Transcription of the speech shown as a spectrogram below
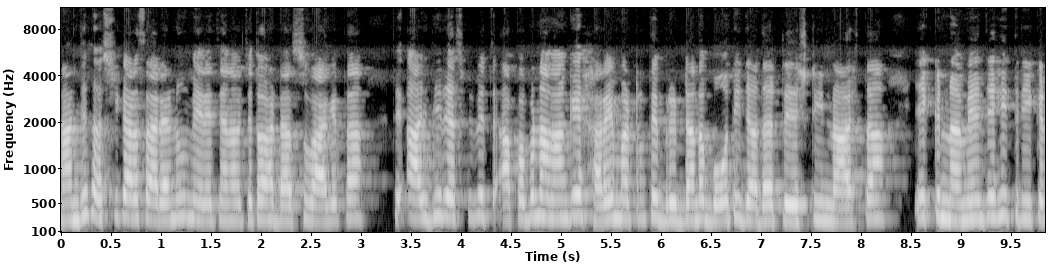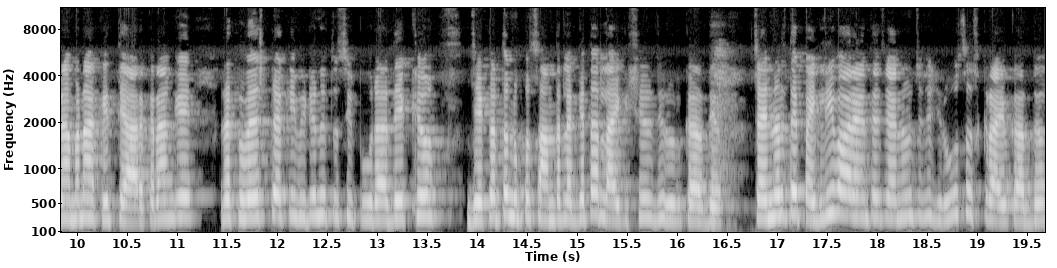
ਹਾਂਜੀ, ਸਤਿ ਸ਼੍ਰੀ ਅਕਾਲ ਸਾਰਿਆਂ ਨੂੰ। ਮੇਰੇ ਚੈਨਲ 'ਚ ਤੁਹਾਡਾ ਸਵਾਗਤ ਆ ਤੇ ਅੱਜ ਦੀ ਰੈਸਪੀ ਵਿੱਚ ਆਪਾਂ ਬਣਾਵਾਂਗੇ ਹਰੇ ਮਟਰ ਤੇ ਬ੍ਰੈਡਾਂ ਦਾ ਬਹੁਤ ਹੀ ਜ਼ਿਆਦਾ ਟੇਸਟੀ ਨਾਸ਼ਤਾ। ਇੱਕ ਨਵੇਂ ਜਿਹੇ ਤਰੀਕੇ ਨਾਲ ਬਣਾ ਕੇ ਤਿਆਰ ਕਰਾਂਗੇ। ਰਿਕਵੈਸਟ ਹੈ ਕਿ ਵੀਡੀਓ ਨੂੰ ਤੁਸੀਂ ਪੂਰਾ ਦੇਖਿਓ। ਜੇਕਰ ਤੁਹਾਨੂੰ ਪਸੰਦ ਲੱਗੇ ਤਾਂ ਲਾਈਕ ਸ਼ੇਅਰ ਜ਼ਰੂਰ ਕਰ ਦਿਓ। ਚੈਨਲ ਤੇ ਪਹਿਲੀ ਵਾਰ ਆਏ ਤੇ ਚੈਨਲ ਨੂੰ ਤੁਸੀਂ ਜ਼ਰੂਰ ਸਬਸਕ੍ਰਾਈਬ ਕਰ ਦਿਓ।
